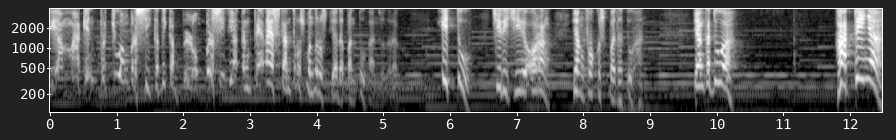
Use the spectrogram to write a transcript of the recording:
Dia makin berjuang bersih ketika belum bersih dia akan bereskan terus-menerus di hadapan Tuhan, saudara. Itu ciri-ciri orang yang fokus kepada Tuhan. Yang kedua, hatinya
